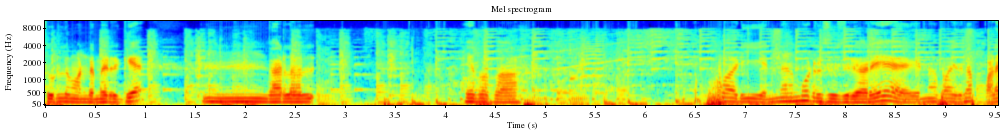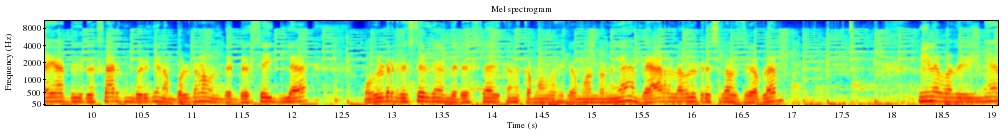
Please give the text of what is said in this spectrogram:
சுருள் மண்டை மாரி இருக்கு. வேறு லெவல் ஏப்பாப்பா அப்பாடி என்னென்னமோ ட்ரெஸ் வச்சுருக்காரு. என்னப்பா இதெல்லாம் பழையாத்துக்கு ட்ரெஸ்ஸாக இருக்கும் பிறகு நம்மள்ட்டலாம் இந்த ட்ரெஸ்ஸே இல்லை. உங்கள்கிட்ட ட்ரெஸ் இருக்கா? அந்த ட்ரெஸ்லாம் இருக்கான்னு கமெண்ட் பாக்ஸில் கமெண்ட் பண்ணுங்கள் வேறு லெவல் ட்ரெஸ்லாம் வச்சுருக்காப்புல நீங்களே பார்த்துருக்கீங்க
